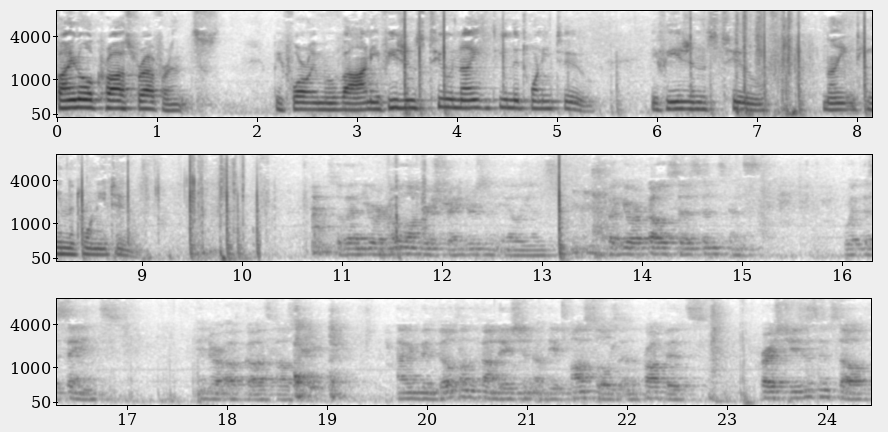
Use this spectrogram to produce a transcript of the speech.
Final cross reference before we move on Ephesians 2 19 to 22. Ephesians 2 19 to 22. So then you are no longer strangers and aliens, but you are fellow citizens and with the saints and are of God's household. Having been built on the foundation of the apostles and the prophets, Christ Jesus himself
